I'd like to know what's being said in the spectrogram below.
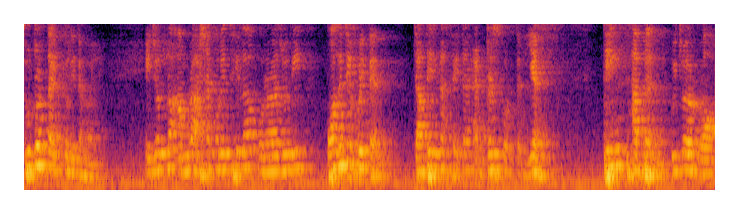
দুটোর দায়িত্ব নিতে হয়। এই জন্য আমরা আশা করেছিলাম ওনারা যদি পজিটিভ হইতেন, জাতির কাছে এটা অ্যাড্রেস করতেন। Yes things happen which are wrong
